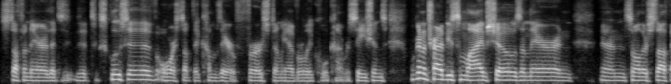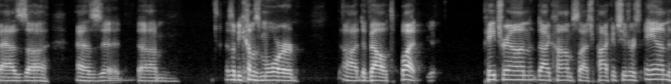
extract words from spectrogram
stuff in there that's, that's exclusive or stuff that comes there first. And we have really cool conversations. We're going to try to do some live shows in there and, and some other stuff as, uh, as it, um, as it becomes more uh, developed. But yep. patreon.com slash pocket shooters and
